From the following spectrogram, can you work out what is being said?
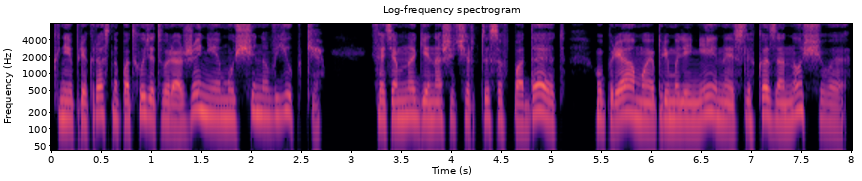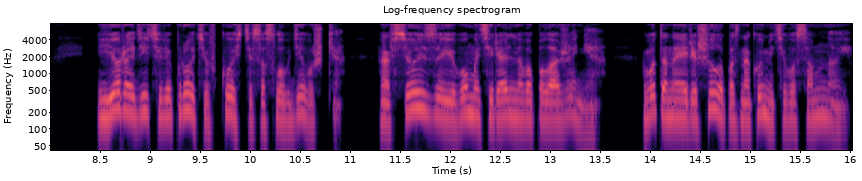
К ней прекрасно подходит выражение «мужчина в юбке». Хотя многие наши черты совпадают, упрямая, прямолинейная, слегка заносчивая, ее родители против Кости, со слов девушки, а все из-за его материального положения. Вот она и решила познакомить его со мной.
